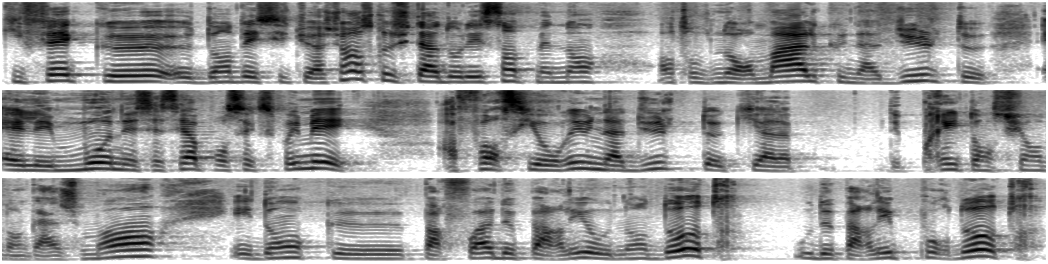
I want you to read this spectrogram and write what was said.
qui fait que dans des situations, lorsque j'étais adolescente, maintenant, on trouve normal qu'une adulte ait les mots nécessaires pour s'exprimer. A fortiori, une adulte qui a des prétentions d'engagement et donc parfois de parler au nom d'autres ou de parler pour d'autres.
